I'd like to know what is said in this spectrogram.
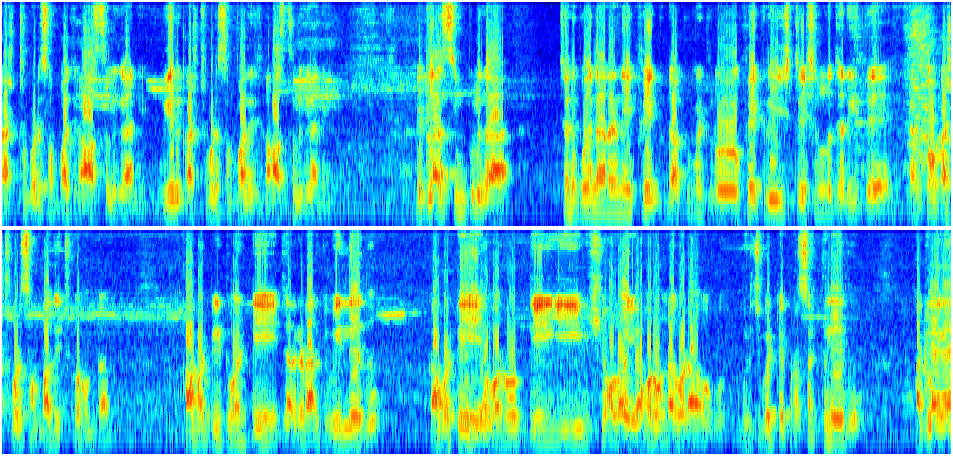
కష్టపడి సంపాదించిన ఆస్తులు కానీ మీరు కష్టపడి సంపాదించిన ఆస్తులు కానీ ఇట్లా సింపుల్గా చనిపోయినారని ఫేక్ డాక్యుమెంట్లు ఫేక్ రిజిస్ట్రేషన్లు జరిగితే ఎంతో కష్టపడి సంపాదించుకొని ఉంటారు. కాబట్టి ఇటువంటి జరగడానికి వీల్లేదు. కాబట్టి ఎవరు ఈ విషయంలో ఎవరున్నా కూడా విడిచిపెట్టే ప్రసక్తి లేదు. అట్లాగే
